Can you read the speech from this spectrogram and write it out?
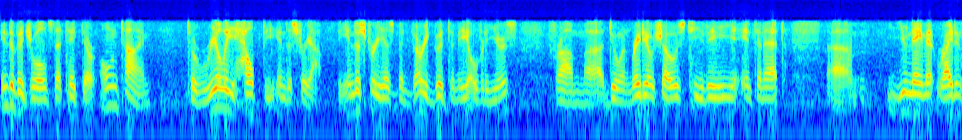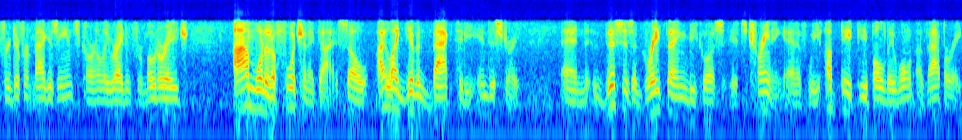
individuals that take their own time to really help the industry out. The industry has been very good to me over the years, from uh, doing radio shows, TV, internet, um, you name it, writing for different magazines, currently writing for Motor Age. I'm one of the fortunate guys, so I like giving back to the industry. And this is a great thing because it's training, and if we update people, they won't evaporate.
